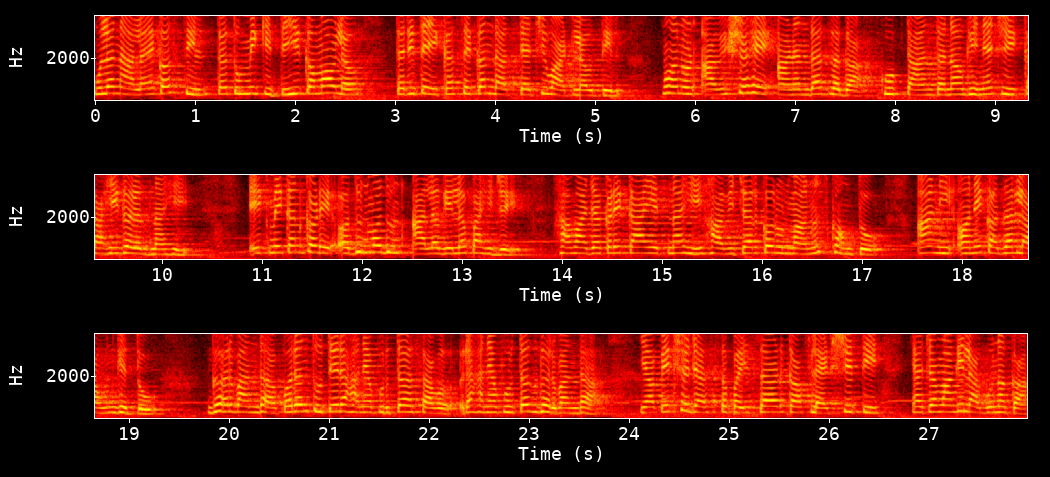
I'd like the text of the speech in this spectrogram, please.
मुलं नालायक असतील तर तुम्ही कितीही कमावलं तरी ते एका सेकंदात त्याची वाट लावतील. म्हणून आयुष्य हे आनंदात जगा. खूप ताणतणाव घेण्याची काही गरज नाही. एकमेकांकडे अधूनमधून आलं गेलं पाहिजे. हा माझ्याकडे का येत नाही हा विचार करून माणूस खंगतो आणि अनेक आजार लावून घेतो. घर बांधा परंतु ते राहण्यापुरतं असावं. राहण्यापुरतंच घर बांधा. यापेक्षा जास्त पैसा अडका फ्लॅट शेती याच्या मागे लागू नका.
